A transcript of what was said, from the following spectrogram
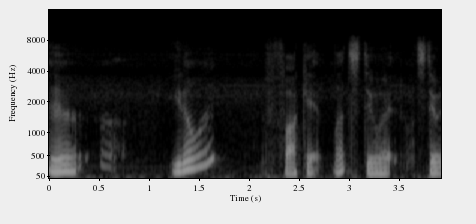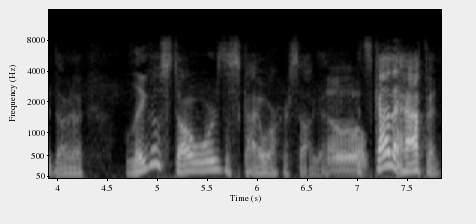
yeah. You know what? Fuck it. Let's do it. Let's do it. Lego Star Wars: The Skywalker Saga. Oh. It's got to happen.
